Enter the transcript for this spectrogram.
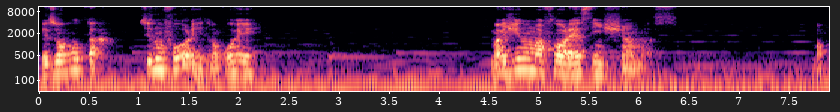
eles vão lutar. Se não forem, eles vão correr. Imagina uma floresta em chamas. Bom,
